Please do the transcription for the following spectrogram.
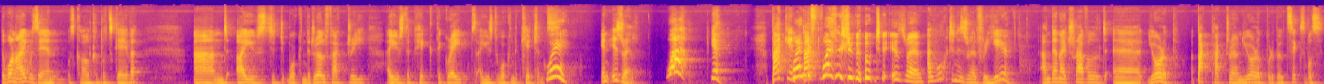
the one I was in was called Kibbutz Geva, and I used to work in the drill factory. I used to pick the grapes. I used to work in the kitchens. Where? In Israel. What? Yeah. Back in When, back, when did you go to Israel? I worked in Israel for a year, and then I travelled uh, Europe. Backpacked around Europe with about six of us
